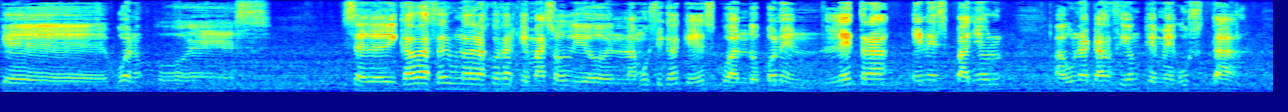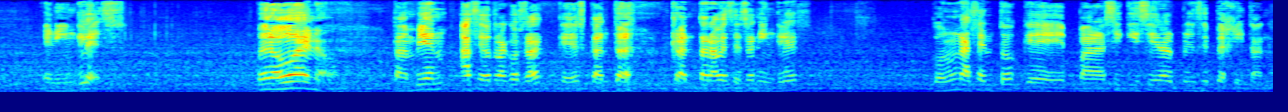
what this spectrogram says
que, bueno, pues se dedicaba a hacer una de las cosas que más odio en la música, que es cuando ponen letra en español a una canción que me gusta en inglés. Pero bueno, también hace otra cosa, que es cantar, cantar a veces en inglés con un acento que para sí quisiera el príncipe gitano.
